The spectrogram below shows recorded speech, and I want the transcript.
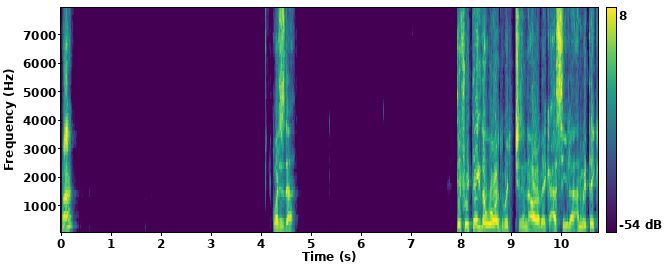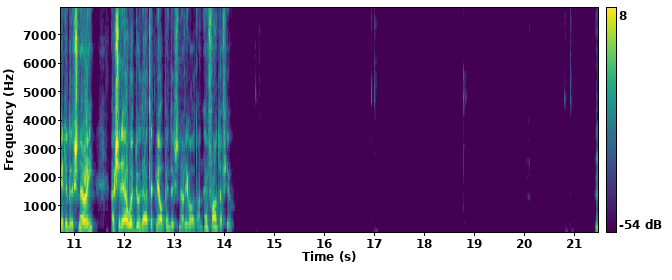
Huh? What is that? If we take the word which is in Arabic asila and we take it to the dictionary actually I will do that. Let me open dictionary. Hold on. In front of you. Hmm.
